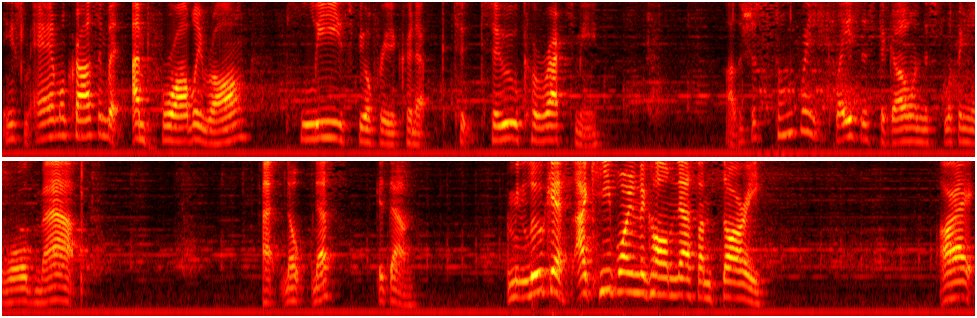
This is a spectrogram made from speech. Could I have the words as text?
He's from Animal Crossing, but I'm probably wrong. Please feel free to to, to correct me. Wow, there's just so many places to go in this flipping world map. Uh, nope, Ness, get down. I mean, Lucas, I keep wanting to call him Ness, I'm sorry. Alright,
